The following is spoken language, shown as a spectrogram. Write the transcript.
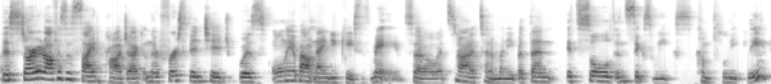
This started off as a side project, and their first vintage was only about 90 cases made. So it's not a ton of money, but then it sold in six weeks completely.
